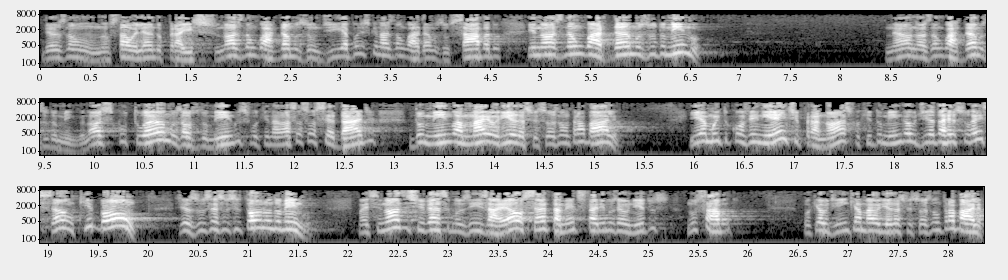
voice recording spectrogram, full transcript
Deus não, não está olhando para isso. Nós não guardamos um dia, por isso que nós não guardamos o sábado e nós não guardamos o domingo. Não, nós não guardamos o domingo. Nós cultuamos aos domingos, porque na nossa sociedade, domingo a maioria das pessoas não trabalham. E é muito conveniente para nós, porque domingo é o dia da ressurreição. Que bom! Jesus ressuscitou no domingo. Mas se nós estivéssemos em Israel, certamente estaríamos reunidos no sábado porque é o dia em que a maioria das pessoas não trabalham.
